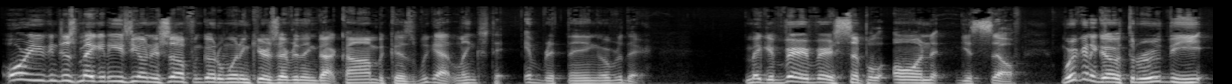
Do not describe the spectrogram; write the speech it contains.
or you can just make it easy on yourself and go to winningcureseverything.com because we got links to everything over there. Make it very, very simple on yourself. We're going to go through the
